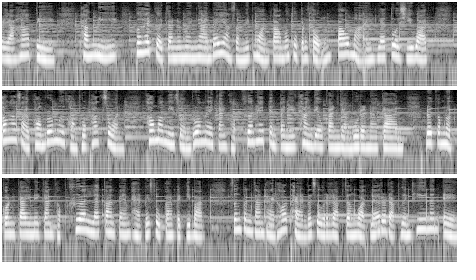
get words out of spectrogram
ระยะ 5 ปี ทั้งนี้เพื่อให้เกิดการดำเนินงานได้อย่างสำลิดผลตามวัตถุประสงค์ เป้าหมาย และตัวชี้วัด ต้องอาศัยความร่วมมือของทุกภาคส่วน เข้ามามีส่วนร่วมในการขับเคลื่อนให้เป็นไปในทางเดียวกันอย่างบูรณาการ โดยกำหนดกลไกในการขับเคลื่อน และการแปลงแผนไปสู่การปฏิบัติ ซึ่งเป็นการถ่ายทอดแผนไปสู่ระดับจังหวัดและระดับพื้นที่ที่นั่นเอง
